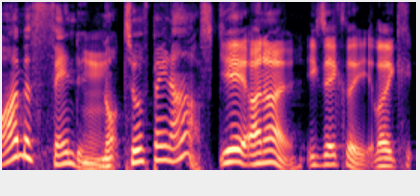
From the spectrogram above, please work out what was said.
I'm offended hmm. not to have been asked. Yeah, I know exactly. Like,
